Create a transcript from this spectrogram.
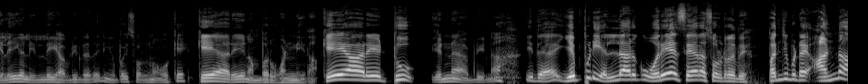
கிளைகள் இல்லை அப்படின்றத நீங்கள் போய் சொல்லணும் ஓகே கேஆர்ஏ நம்பர் ஒன்னி தான் கேஆர்ஏ டூ என்ன அப்படின்னா இதை எப்படி எல்லாருக்கும் ஒரே சேர சொல்கிறது பஞ்சு மிட்டாய் அண்ணா!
